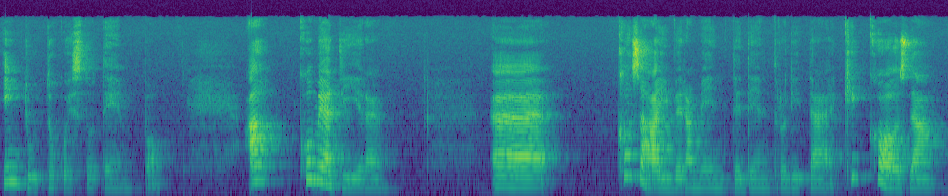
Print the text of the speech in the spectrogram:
in tutto questo tempo. A, come a dire, eh, cosa hai veramente dentro di te? Che cosa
